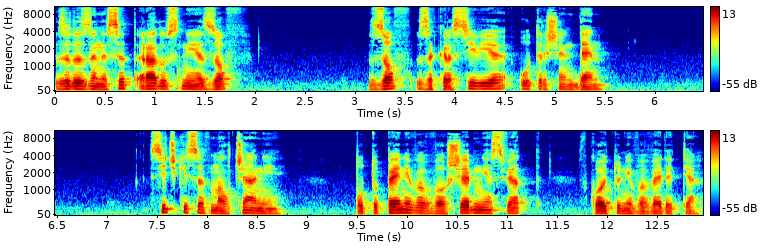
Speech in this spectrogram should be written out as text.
за да занесат радостния зов, зов за красивия утрешен ден. Всички са в мълчание, потопени във вълшебния свят, в който ни въведе тя.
